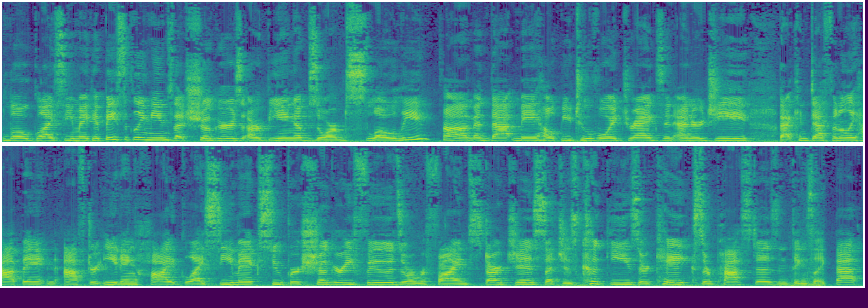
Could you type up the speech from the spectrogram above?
Low glycemic, it basically means that sugars are being absorbed slowly. Um, and that may help you to avoid drags in energy. That can definitely happen after eating high glycemic, super sugary foods or refined starches such as cookies or cakes or pastas and things like that,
